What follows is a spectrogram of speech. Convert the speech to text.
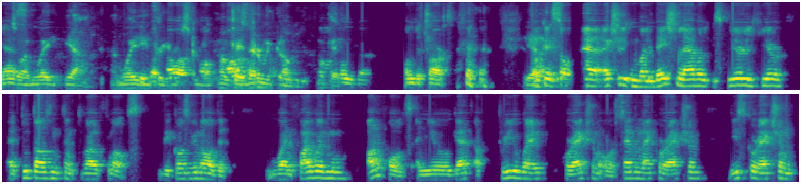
yes So I'm waiting, yeah, I'm waiting for because I your screen. Okay, there we go. Okay, on the, on the chart yeah. Okay, so uh, actually invalidation level is clearly here at 2012 flows because we know that when five wave move unfolds and you get a three-wave correction or seven leg correction, this correction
